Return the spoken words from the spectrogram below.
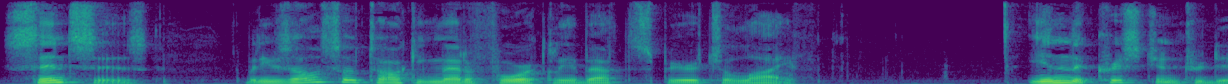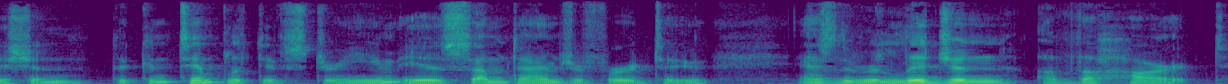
senses, but he was also talking metaphorically about the spiritual life. In the Christian tradition, the contemplative stream is sometimes referred to as the religion of the heart.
